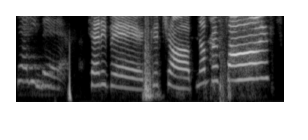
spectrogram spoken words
Teddy bear. Teddy bear. Good job. Number five.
